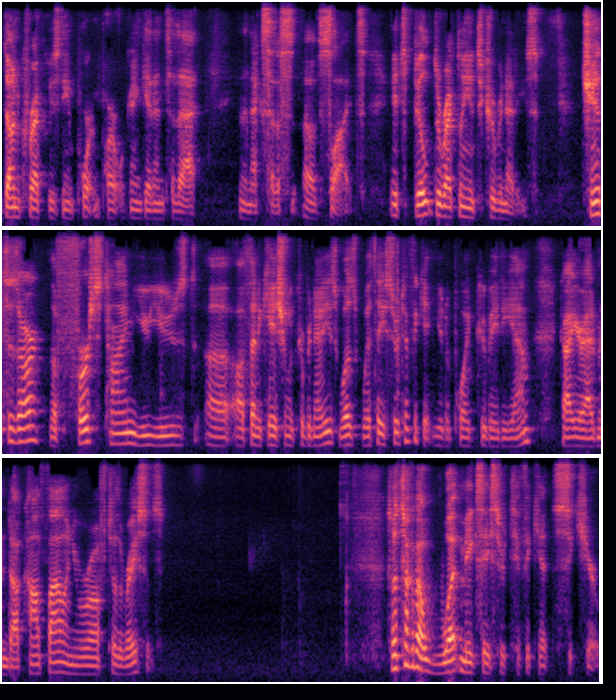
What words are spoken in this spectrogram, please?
Done correctly is the important part. We're going to get into that in the next set of, of slides. It's built directly into Kubernetes. Chances are the first time you used uh, authentication with Kubernetes was with a certificate. You deployed kubeadm, got your admin.conf file, and you were off to the races. So let's talk about what makes a certificate secure.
